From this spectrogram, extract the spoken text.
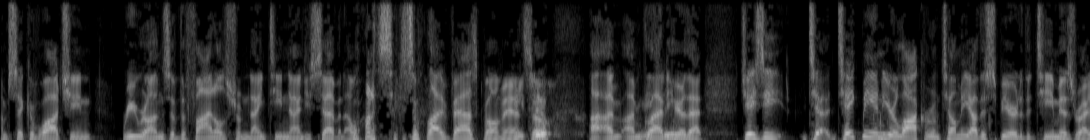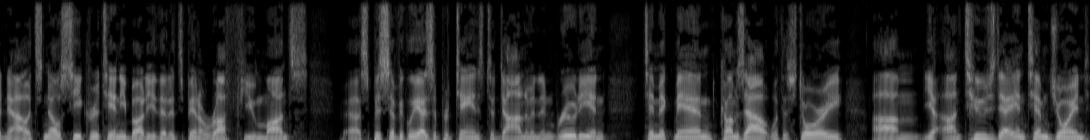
am sick of watching reruns of the finals from 1997. I want to see some live basketball, man. So. I, am I'm, I'm glad too. to hear that. JZ, t- take me into your locker room. Tell me how the spirit of the team is right now. It's no secret to anybody that it's been a rough few months, uh, specifically as it pertains to Donovan and Rudy and Tim McMahon comes out with a story um, on Tuesday, and Tim joined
